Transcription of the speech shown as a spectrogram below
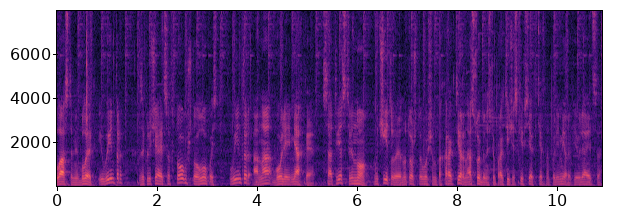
ластами Black и Winter – заключается в том, что лопасть Winter, она более мягкая. Соответственно, учитывая ну, то, что, в общем-то, характерной особенностью практически всех технополимеров является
